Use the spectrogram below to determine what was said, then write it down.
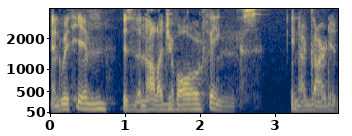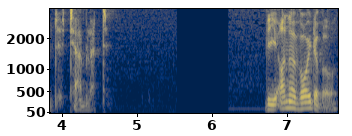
and with him is the knowledge of all things in a guarded tablet. The unavoidable,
